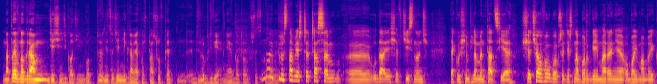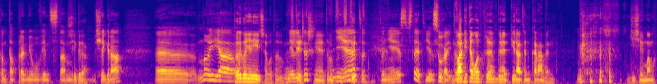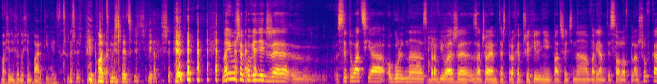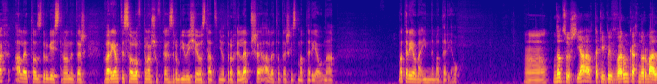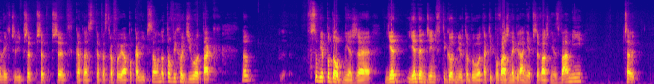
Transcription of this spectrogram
na pewno gram 10 godzin, bo pewnie codziennie gram jakąś planszówkę y, lub dwie, nie? Bo to wszystko No i zależy. plus tam jeszcze czasem e, udaje się wcisnąć jakąś implementację sieciową, bo przecież na Board Game Arenie obaj mamy konta premium, więc tam Się gra. Się gra. E, no i ja... To tego nie liczę, bo to nie wstyd. liczysz? Nie, to nie to, to nie jest wstyd. Słuchaj, to, Dwa dni temu odkryłem grę Piraten Karaben. Dzisiaj mam chyba 78 partii, więc to coś, o tym źle coś świadczy. No i muszę powiedzieć, że y, sytuacja ogólna sprawiła, że zacząłem też trochę przychylniej patrzeć na warianty solo w planszówkach, ale to z drugiej strony też warianty solo w planszówkach zrobiły się ostatnio trochę lepsze, ale to też jest materiał na materiał na inny materiał. Mm, No cóż, ja tak jakby w warunkach normalnych, czyli przed, przed, przed katas- katastrofą i apokalipsą, no to wychodziło tak, no w sumie podobnie, że jed, jeden dzień w tygodniu to było takie poważne granie przeważnie z wami.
